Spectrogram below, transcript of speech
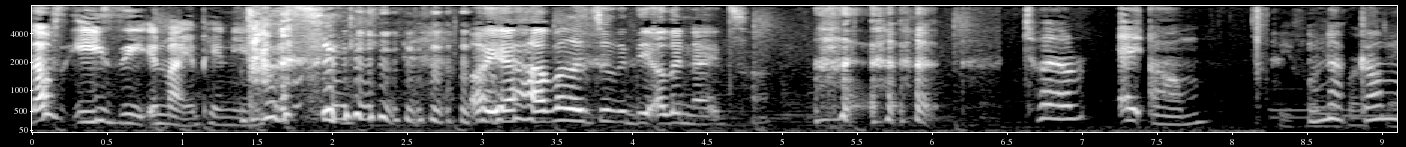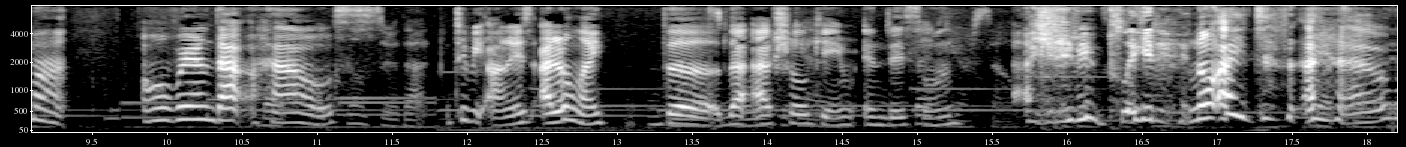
That was easy, in my opinion. oh yeah, how about literally the other nights? Huh? 12 a.m. Before Una your birthday. cama. Oh, we're in that But house. that To be honest, I don't like the the actual together, game in this one. yourself. I didn't even played it. No, I didn't. I Have.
